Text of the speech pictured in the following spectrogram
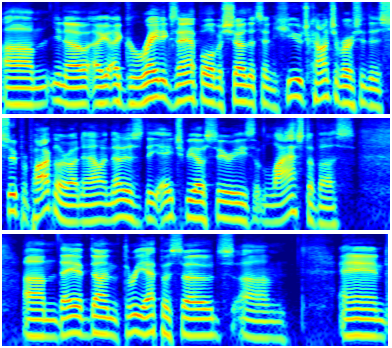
Um, you know, a, a great example of a show that's in huge controversy that is super popular right now, and that is the HBO series Last of Us. Um, they have done three episodes, um, and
